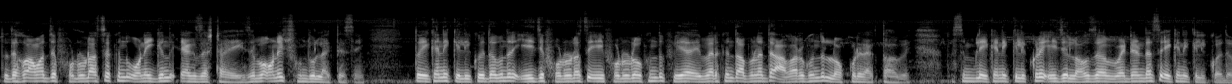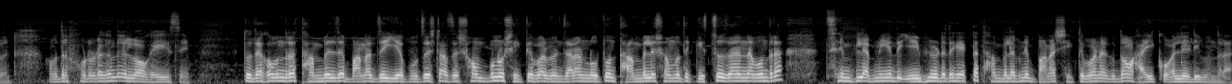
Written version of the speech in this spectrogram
তো দেখো, আমার যে ফটোটা আছে কিন্তু অনেক কিন্তু অ্যাডজাস্ট হয়ে গেছে বা অনেক সুন্দর লাগতেছে। তো এখানে ক্লিক করে দেওয়া বন্ধুরা, এই যে ফটোটা আছে, এই ফটোটাও কিন্তু ফিরে, এবার কিন্তু আপনাদের আবারও কিন্তু লক করে রাখতে হবে। তো সিম্পলি এখানে ক্লিক করে, এই যে লক বাটনটা আছে, এখানে ক্লিক করে দেবেন। আমাদের ফটোটা কিন্তু লক হয়ে গেছে। তো দেখো বন্ধুরা, থাম্বেল যে বানার যে ইয়ে প্রচেষ্টা আছে, সম্পূর্ণ শিখতে পারবেন। যারা নতুন থাম্বেলের সম্বন্ধে কিছু জানেন না বন্ধুরা সিম্পলি আপনি কিন্তু এই ভিডিওটা থেকে একটা থাম্বেল আপনি বানা শিখতে পারেন একদম হাই কোয়ালিটি বন্ধুরা।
